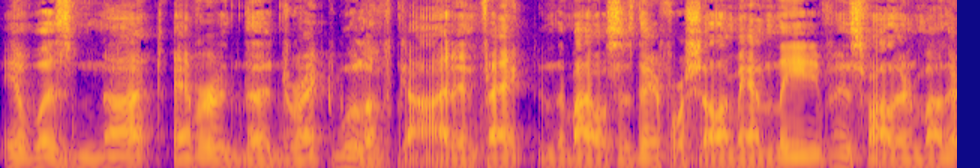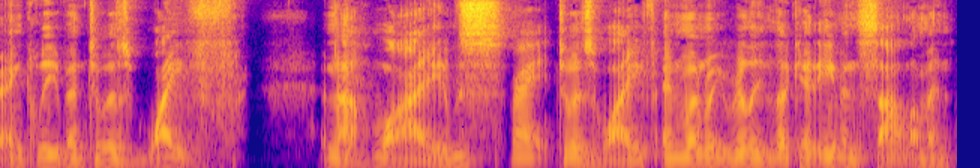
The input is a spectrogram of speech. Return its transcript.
it was not ever the direct will of God. In fact, the Bible says, therefore shall a man leave his father and mother and cleave unto his wife, not yeah. wives, right. to his wife. And when we really look at even Solomon,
